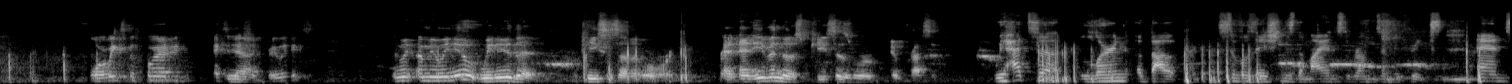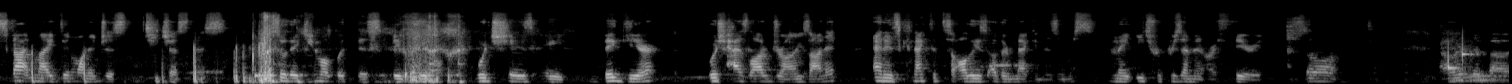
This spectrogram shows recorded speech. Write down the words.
four weeks before exhibition, yeah. three weeks. We, I mean, we knew we knew that pieces of it were working, and, and even those pieces were impressive. We had to learn about civilizations, the Mayans, the Romans, and the Greeks. And Scott and Mike didn't want to just teach us this, so they came up with this big wheel, which is a big gear, which has a lot of drawings on it, and is connected to all these other mechanisms, and they each represented our theory. So um, I learned about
